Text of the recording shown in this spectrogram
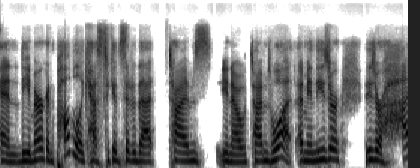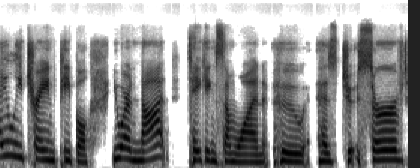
and the american public has to consider that times you know times what i mean these are these are highly trained people you are not taking someone who has served,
